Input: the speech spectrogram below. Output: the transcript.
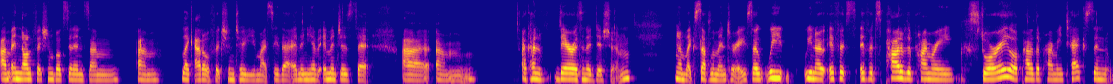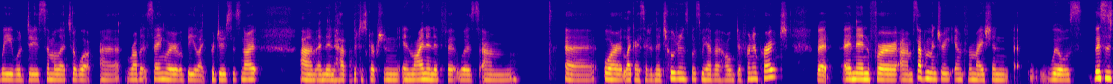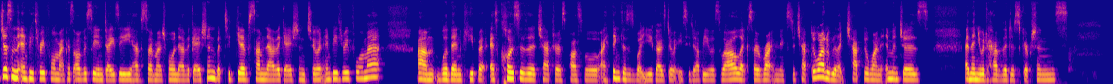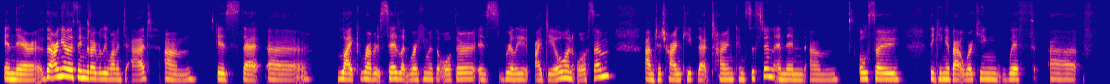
um, in nonfiction books and in some um, like adult fiction too, you might see that. And then you have images that are, um, are kind of there as an addition um, like supplementary. So we, you know, if it's if it's part of the primary story or part of the primary text, then we would do similar to what uh, Robert's saying, where it would be like producer's note, um, and then have the description in line. And if it was um, uh, or like I said, in the children's books, we have a whole different approach. But and then for um, supplementary information, uh, we'll this is just in the MP3 format because obviously in Daisy you have so much more navigation. But to give some navigation to an MP3 format, um, we'll then keep it as close to the chapter as possible. I think this is what you guys do at ECW as well. Like so, right next to chapter one it would be like chapter one images, and then you would have the descriptions in there. The only other thing that I really wanted to add um, is that. Uh, like Robert said, like working with the author is really ideal and awesome um, to try and keep that tone consistent. And then um, also thinking about working with uh,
